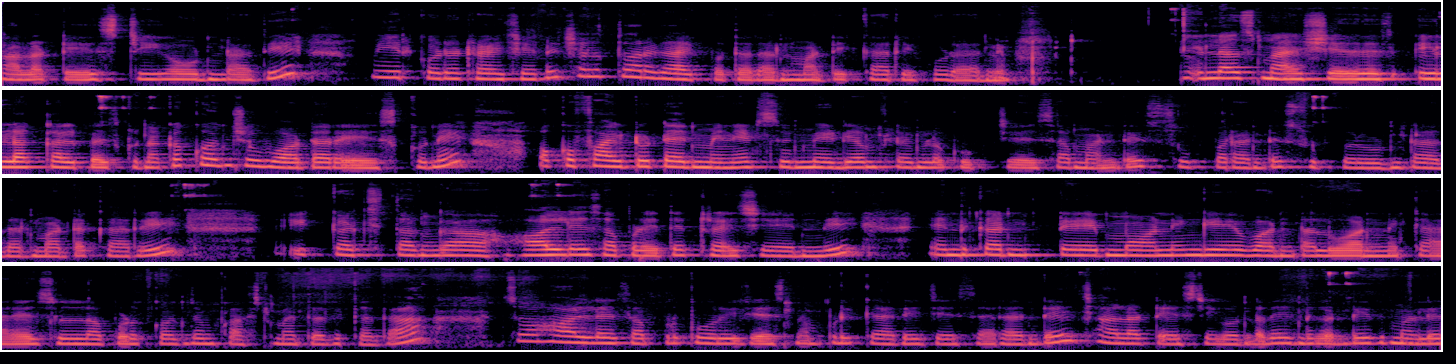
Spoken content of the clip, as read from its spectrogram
చాలా టేస్టీగా ఉంటుంది. మీరు కూడా ట్రై చేయండి. చాలా త్వరగా అయిపోతుంది అనమాట ఈ కర్రీ కూడా ఇలా స్మాష్ చేసి ఇలా కలిపేసుకున్నాక కొంచెం వాటర్ వేసుకుని ఒక five to ten minutes medium ఫ్లేమ్లో కుక్ చేసామంటే సూపర్ అంటే సూపర్ ఉంటుంది అనమాట కర్రీ ఖచ్చితంగా హాలిడేస్ అప్పుడైతే ట్రై చేయండి. ఎందుకంటే మార్నింగే వంటలు అన్ని క్యారేజ్లు అప్పుడు కొంచెం కష్టమవుతుంది కదా. సో హాలిడేస్ అప్పుడు పూరి చేసినప్పుడు క్యారీ చేశారంటే చాలా టేస్టీగా ఉంటుంది. ఎందుకంటే ఇది మళ్ళీ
